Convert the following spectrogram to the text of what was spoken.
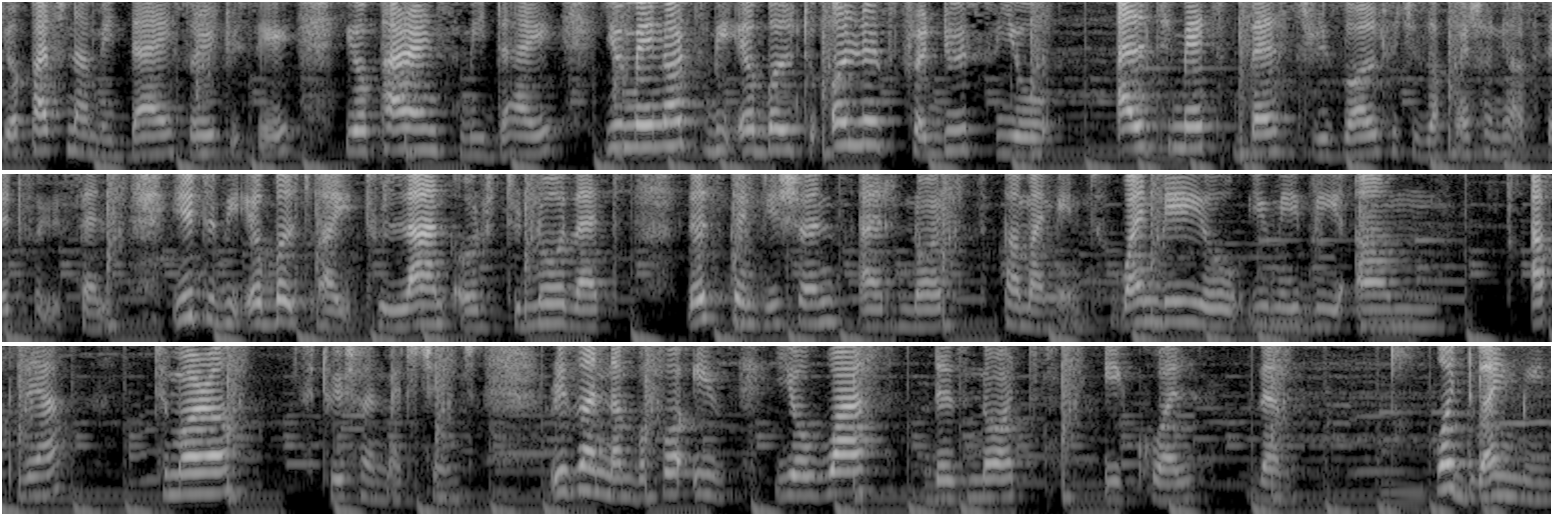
your partner may die, sorry to say, your parents may die, you may not be able to always produce your ultimate best result which is a question you have set for yourself. You need to be able to, uh, to learn or to know that those conditions are not permanent. One day you you may be um up there. Tomorrow situation might change. Reason number four is your worth does not equal them. What do I mean?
